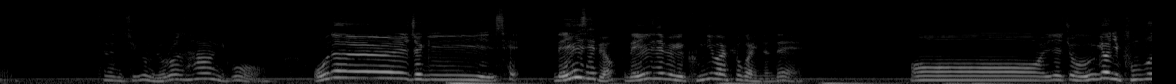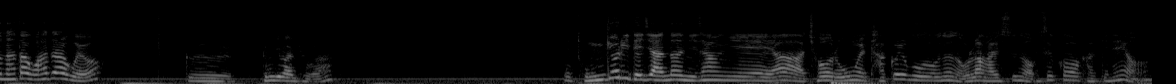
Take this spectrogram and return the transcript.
예. 하여튼 지금 요런 상황이고 오늘 저기 새- 내일 새벽 내일 새벽에 금리 발표가 있는데 어 이제 좀 의견이 분분하다고 하더라고요. 그 금리 발표가 동결이 되지 않는 이상에야 저 롱을 다 끌고는 올라갈 수는 없을 것 같긴 해요.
